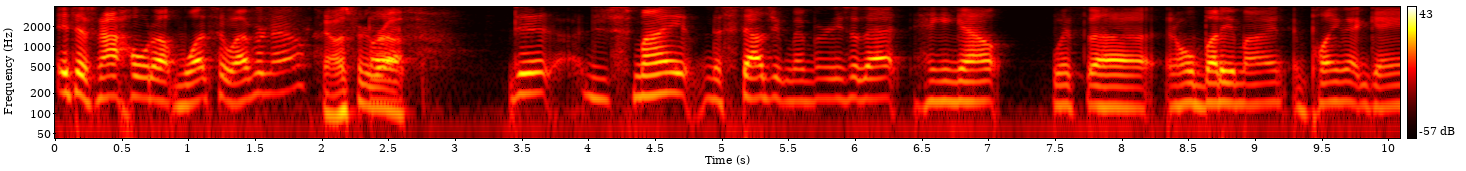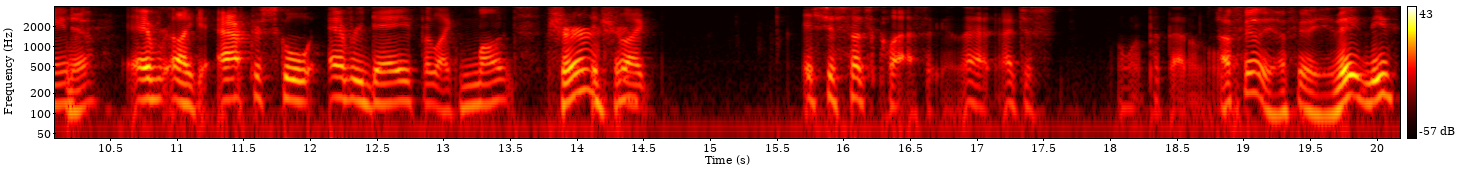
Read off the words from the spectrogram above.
it does not hold up whatsoever now. No, it's pretty rough. Did just my nostalgic memories of that, hanging out with uh, an old buddy of mine and playing that game. Yeah. Every like after school every day for like months. Sure, It's sure. like, it's just such a classic. And that I just I want to put that on the I feel you. I feel you. They, these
